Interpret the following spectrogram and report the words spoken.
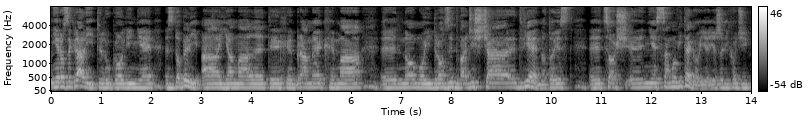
nie rozegrali, tylu goli nie zdobyli, a Jamal tych bramek ma, no moi drodzy, 22. No to jest coś niesamowitego, je- jeżeli chodzi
